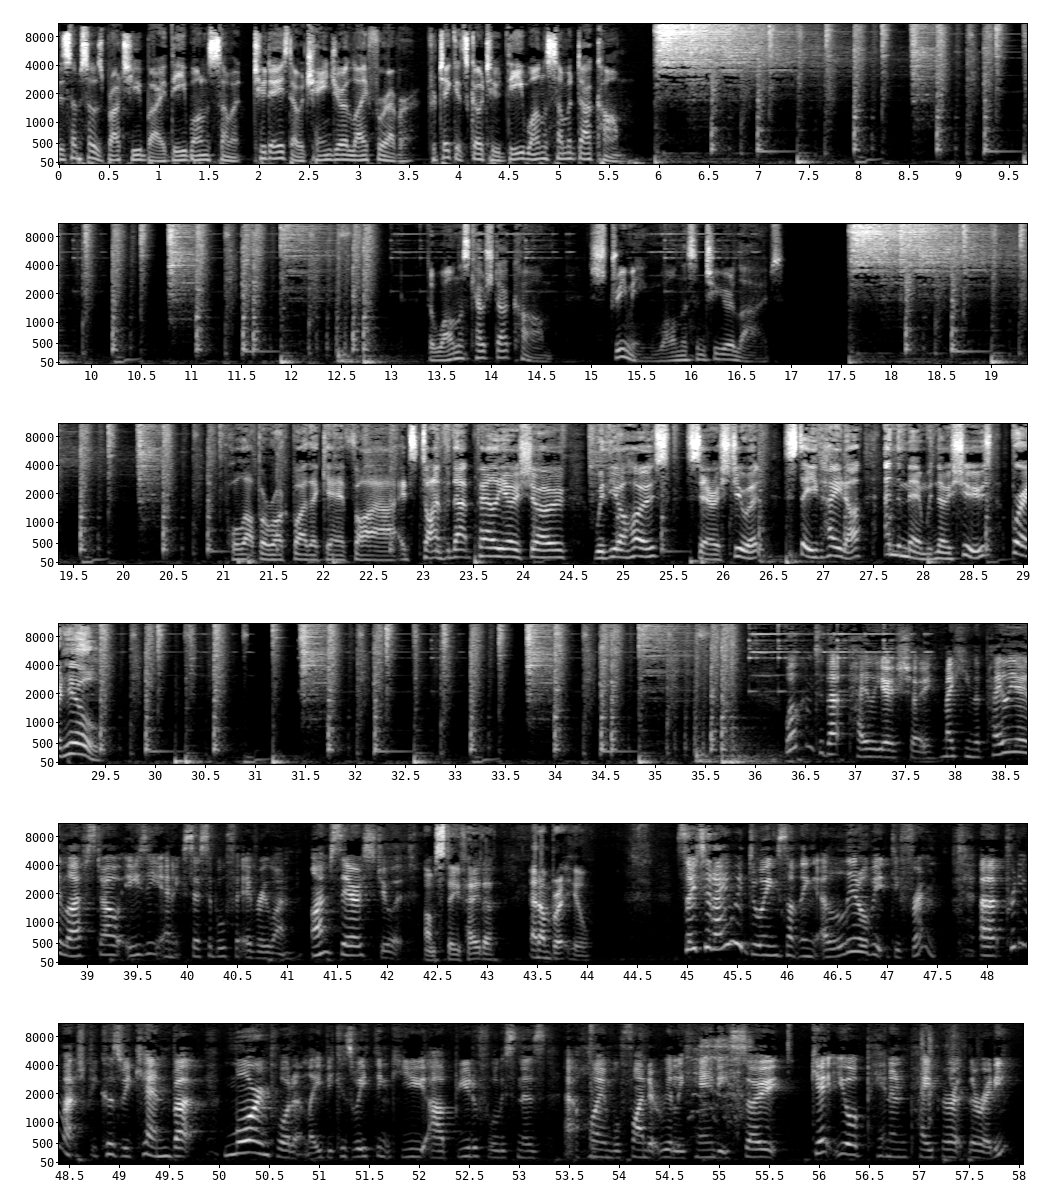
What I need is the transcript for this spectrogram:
This episode is brought to you by The Wellness Summit, two days that will change your life forever. For tickets, go to TheWellnessSummit.com. TheWellnessCouch.com, streaming wellness into your lives. Pull up a rock by the campfire. It's time for that paleo show with your hosts, Sarah Stewart, Steve Hayter, and the man with no shoes, Brett Hill. That Paleo Show, making the paleo lifestyle easy and accessible for everyone. I'm Sarah Stewart. I'm Steve Hayter. And I'm Brett Hill. So today we're doing something a little bit different, uh, pretty much because we can, but more importantly because we think you, our beautiful listeners at home, will find it really handy. So get your pen and paper at the ready.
